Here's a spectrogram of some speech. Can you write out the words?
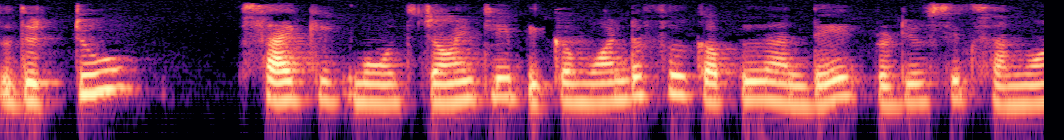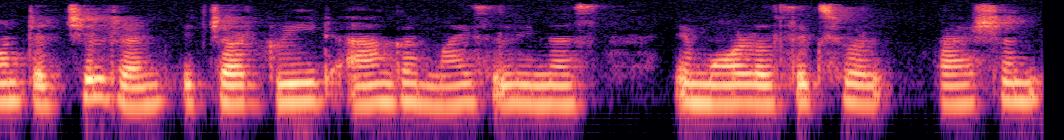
So the two psychic modes jointly become wonderful couple and they produce six unwanted children which are greed, anger, miserliness, immoral sexual passion,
